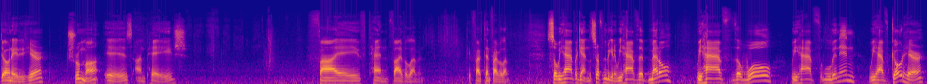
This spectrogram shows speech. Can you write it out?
donated here. Truma is on page 510, 511. Okay, 510, 511. So we have, again, let's start from the beginning. We have the metal, we have the wool, we have linen, we have goat hair,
